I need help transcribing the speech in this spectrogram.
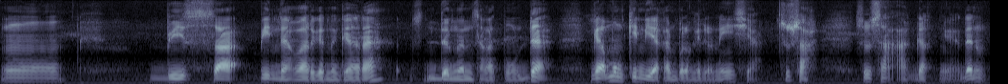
hmm, bisa pindah warga negara dengan sangat mudah. Nggak mungkin dia akan pulang ke Indonesia. Susah susah agaknya. Dan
